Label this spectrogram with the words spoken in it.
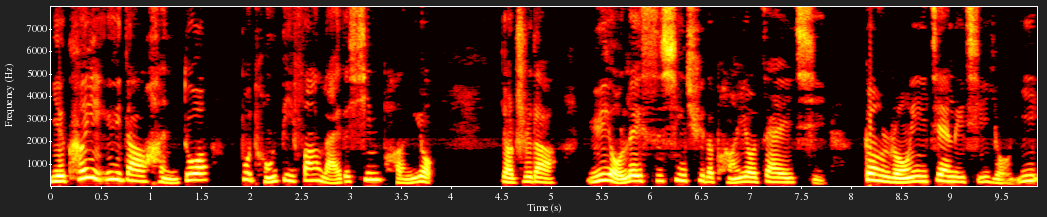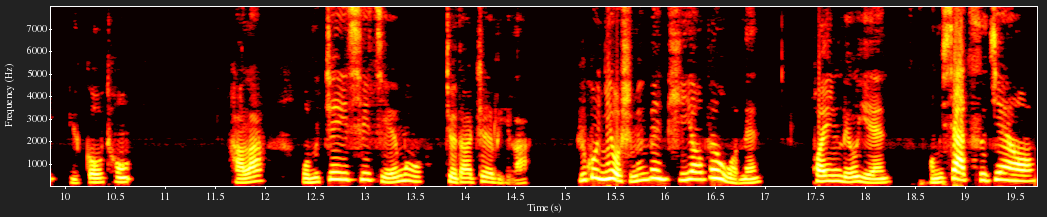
也可以遇到很多不同地方来的新朋友。要知道，与有类似兴趣的朋友在一起，更容易建立起友谊与沟通。好啦，我们这一期节目就到这里了。如果你有什么问题要问我们，欢迎留言。我们下次见哦。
